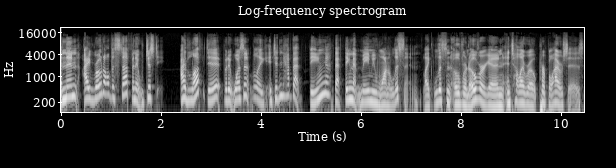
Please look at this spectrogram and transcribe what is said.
and then I wrote all this stuff and it just, I loved it, but it wasn't really, it didn't have that thing, that thing that made me want to listen, like listen over and over again until I wrote Purple Irises.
